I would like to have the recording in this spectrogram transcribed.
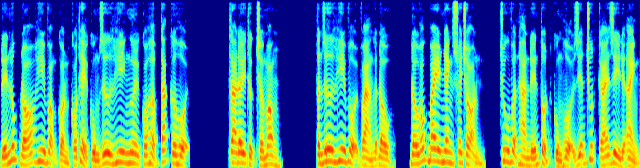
đến lúc đó hy vọng còn có thể cùng Dư Hi ngươi có hợp tác cơ hội. Ta đây thực chờ mong. Tần Dư Hi vội vàng gật đầu, đầu góc bay nhanh xoay tròn, Chu Vận Hàn đến tột cùng hội diễn chút cái gì điện ảnh,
